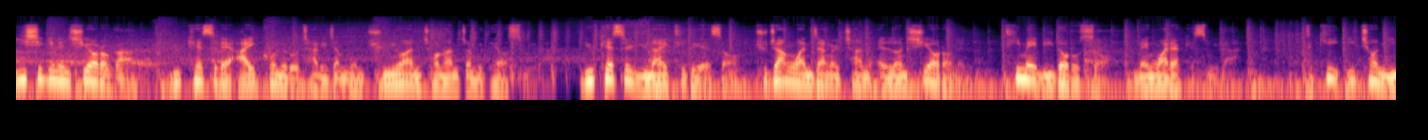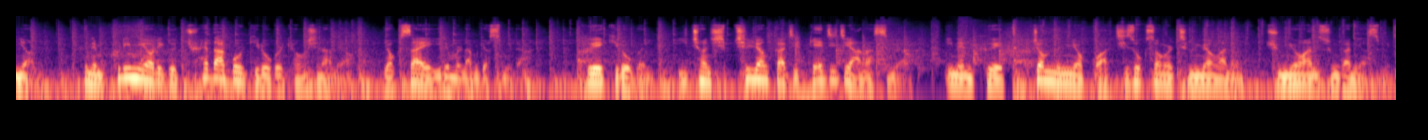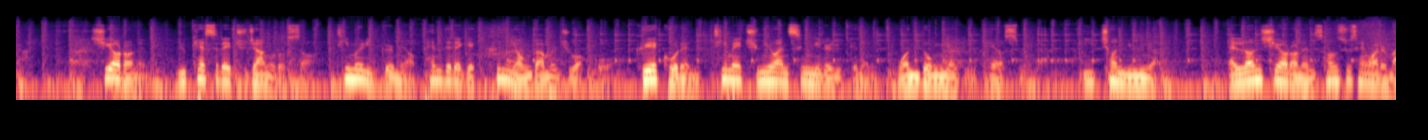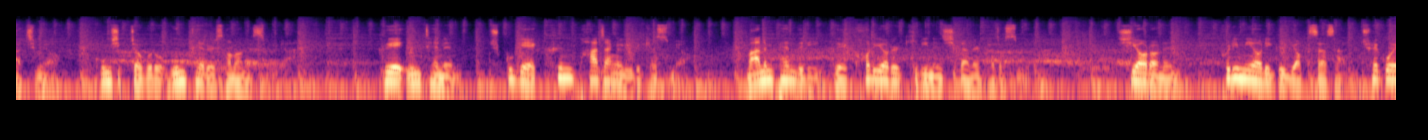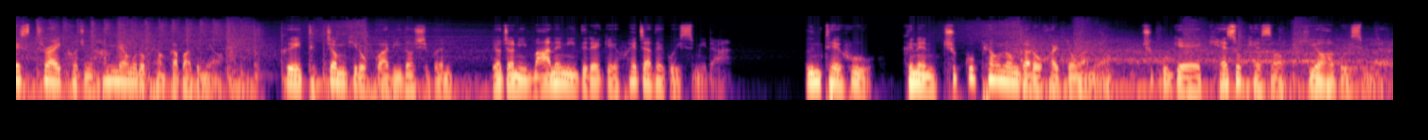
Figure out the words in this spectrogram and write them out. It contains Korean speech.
이 시기는 시어러가 뉴캐슬의 아이콘으로 자리 잡는 중요한 전환점이 되었습니다. 뉴캐슬 유나이티드에서 주장 완장을 찬 앨런 시어러는 팀의 리더로서 맹활약했습니다. 특히 2002년 그는 프리미어리그 최다 골 기록을 경신하며 역사의 이름을 남겼습니다. 그의 기록은 2017년까지 깨지지 않았으며 이는 그의 득점 능력과 지속성을 증명하는 중요한 순간이었습니다. 시어러는 뉴캐슬의 주장으로서 팀을 이끌며 팬들에게 큰 영감을 주었고 그의 골은 팀의 중요한 승리를 이끄는 원동력이 되었습니다. 2006년 앨런 시어러는 선수 생활을 마치며 공식적으로 은퇴를 선언했습니다. 그의 은퇴는 축구계에 큰 파장을 일으켰으며 많은 팬들이 그의 커리어를 기리는 시간을 가졌습니다. 시어러는 프리미어리그 역사상 최고의 스트라이커 중 한 명으로 평가받으며 그의 득점 기록과 리더십은 여전히 많은 이들에게 회자되고 있습니다. 은퇴 후 그는 축구 평론가로 활동하며 축구계에 계속해서 기여하고 있습니다.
